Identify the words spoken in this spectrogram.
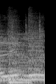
Hallelujah.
